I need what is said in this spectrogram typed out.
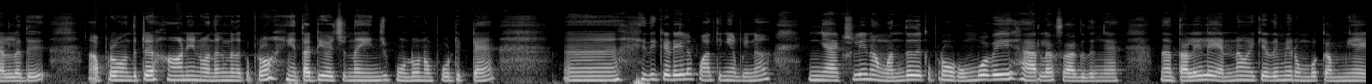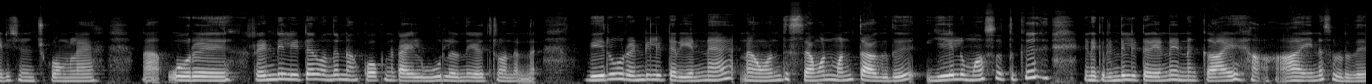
நல்லது. அப்புறம் வந்துட்டு ஆனியன் வதங்கினதுக்கப்புறம் தட்டி வச்சுருந்தேன் இஞ்சி பூண்டும் நான் போட்டுக்கிட்டேன். இதுக்கிடையில் பார்த்தீங்க அப்படின்னா இங்கே ஆக்சுவலி நான் வந்ததுக்கப்புறம் ரொம்பவே ஹேர் லாஸ் ஆகுதுங்க. நான் தலையில் எண்ணெய் வைக்கிறதுமே ரொம்ப கம்மியாயிடுச்சுன்னு வச்சுக்கோங்களேன். நான் ஒரு ரெண்டு லிட்டர் வந்து நான் கோகனட் ஆயில் ஊர்லேருந்து எடுத்துகிட்டு வந்திருந்தேன். வெறும் ரெண்டு லிட்டர் எண்ணெய் நான் வந்து செவன் மந்த் ஆகுது. ஏழு மாதத்துக்கு எனக்கு ரெண்டு லிட்டர் எண்ணெய் இன்னும் காய என்ன சொல்கிறது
